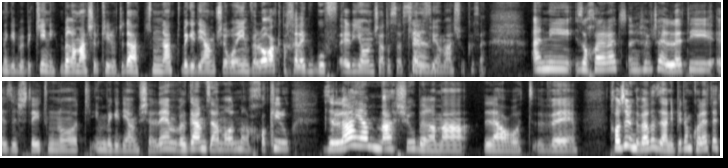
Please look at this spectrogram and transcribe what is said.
נגיד בביקיני, ברמה של כאילו, אתה יודע, תמונת בגד ים שרואים, ולא רק את החלק גוף עליון שאת עושה כן. סלפי או משהו כזה. אני זוכרת, אני חושבת שהעליתי איזה שתי תמונות עם בגד ים שלם, אבל גם זה היה מאוד מרחוק, כאילו, זה לא היה משהו ברמה להראות. ו... ככל שאני מדברת על זה, אני פתאום קולטת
